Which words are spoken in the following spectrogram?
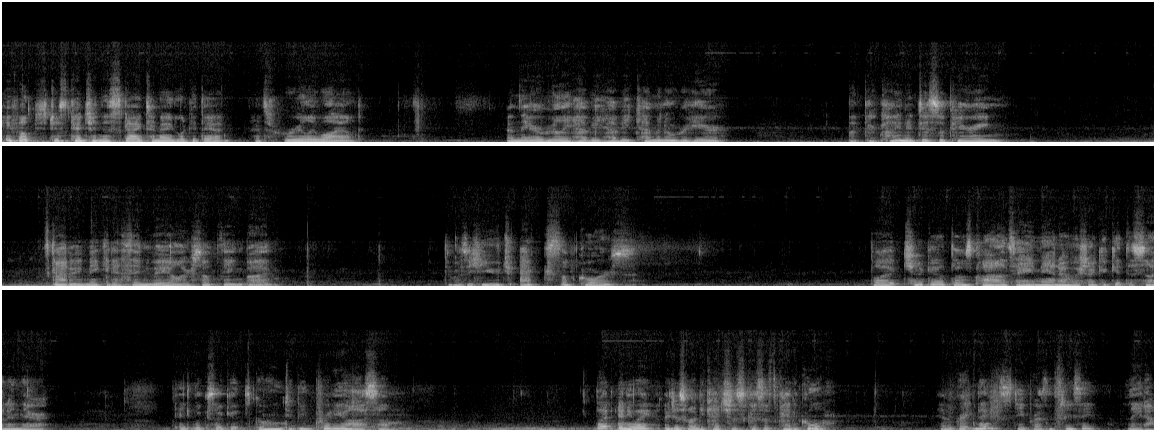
Hey folks, just catching the sky tonight. Look at that. That's really wild. And they are really heavy, heavy coming over here. But they're kind of disappearing. It's got to be making a thin veil or something, but there was a huge X, of course. But check out those clouds. Hey man, I wish I could get the sun in there. It looks like it's going to be pretty awesome. But anyway, I just wanted to catch this because it's kind of cool. Have a great night. Stay present, stay safe. Later.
